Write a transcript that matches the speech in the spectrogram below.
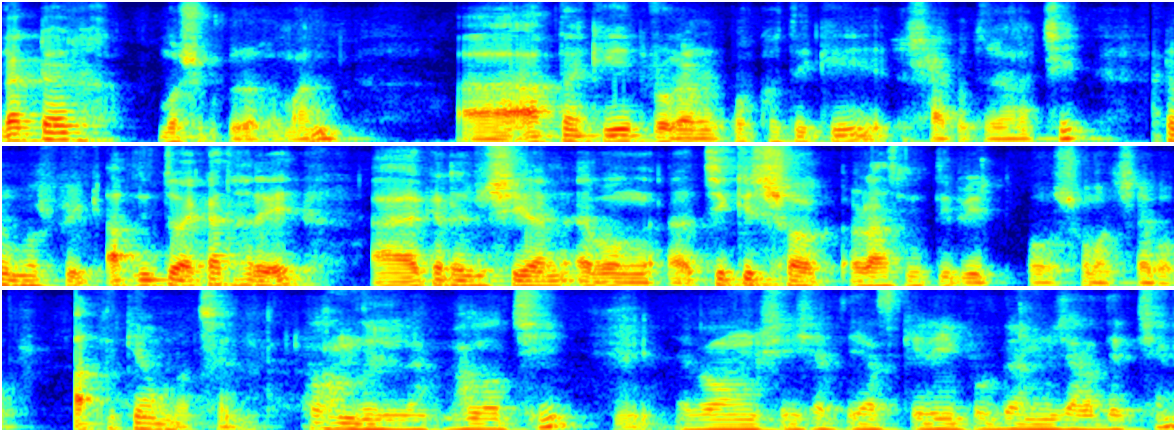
ডাক্তার মশফিকুর রহমান আপনাকে প্রোগ্রামের পক্ষ থেকে স্বাগত জানাচ্ছি। ডাক্তার মশফিক আপনি তো একাধারে একাডেমিশিয়ান এবং চিকিৎসক রাজনীতিবিদ ও সমাজসেবক। আপনি কেমন আছেন? আলহামদুলিল্লাহ ভালো আছি। এবং সেই সাথে আজকের এই প্রোগ্রাম যারা দেখছেন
